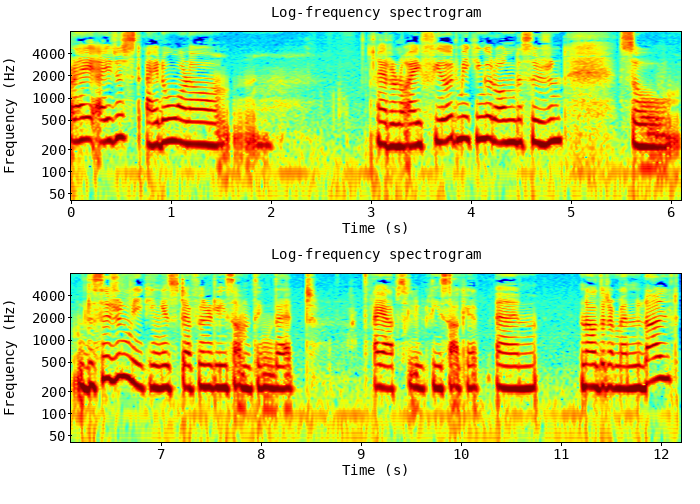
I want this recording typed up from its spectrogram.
but i, I just i don't want to I don't know, I feared making a wrong decision. So, decision making is definitely something that I absolutely suck at. And now that I'm an adult,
